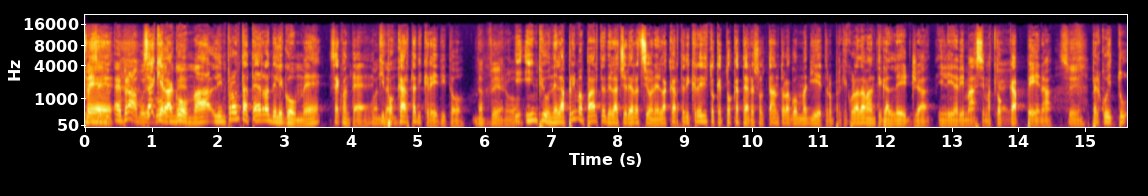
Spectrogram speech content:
gomme? Sei- eh, bravo, sai che la gomme. gomma, l'impronta a terra delle gomme, sai quant'è? Quant'è? Tipo carta di credito. Davvero? I- In più, nella prima parte dell'accelerazione, la carta di credito che tocca a terra è soltanto la gomma dietro, perché quella davanti galleggia in linea di massima, tocca appena. Sì. Per cui tu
